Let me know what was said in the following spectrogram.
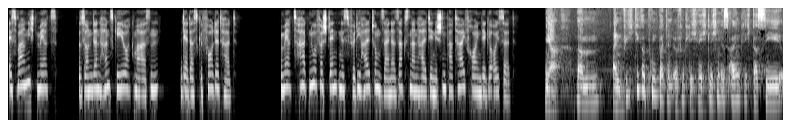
Es war nicht Merz, sondern Hans-Georg Maaßen, der das gefordert hat. Merz hat nur Verständnis für die Haltung seiner sachsen-anhaltinischen Parteifreunde geäußert. Ja, ähm, ein wichtiger Punkt bei den öffentlich-rechtlichen ist eigentlich, dass sie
